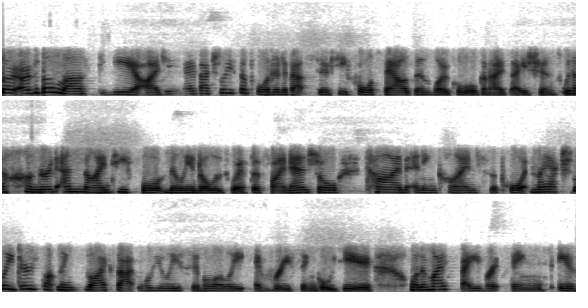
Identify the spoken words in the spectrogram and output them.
So, over the last year, IGA have actually supported about 34,000 local organisations with $194 million worth of financial, time, and in kind support. And they actually do something like that really similarly every single year. One of my favourite things is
